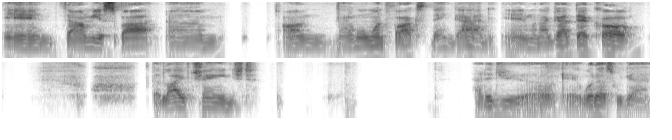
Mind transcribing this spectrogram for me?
and found me a spot um, on 911 Fox. Thank God. And when I got that call, the life changed. How did you? Uh, okay, what else we got?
